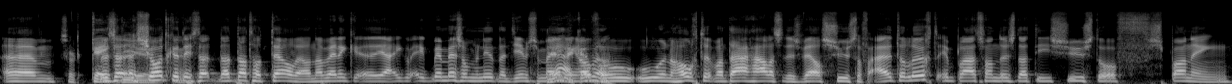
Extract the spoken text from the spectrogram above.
Ehm, een soort cake. dus een, shortcut ja. is dat, dat, dat hotel wel. Nou ben ik, eh, ja, ik, ik ben best wel benieuwd naar Jim's Ja, mening ook over wel. hoe, hoe een hoogte... Want daar halen ze dus wel zuurstof uit de lucht... in plaats van dus dat die zuurstofspanning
